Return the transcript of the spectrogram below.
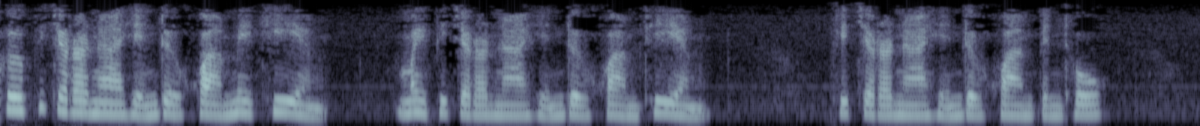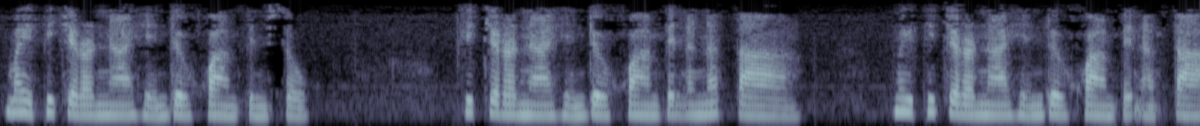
คือพิจารณาเห็นโดยความไม่เที่ยง ไม่พิจารณาเห็นโดยความเที่ยง พิจารณาเห็นโดยความเป็นทุกข์ ไม่พิจารณาเห็นโดยความเป็นสุข พิจารณาเห็นโดยความเป็นอนัตตา ไม่พิจารณาเห็นโดยความเป็นอัตตา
